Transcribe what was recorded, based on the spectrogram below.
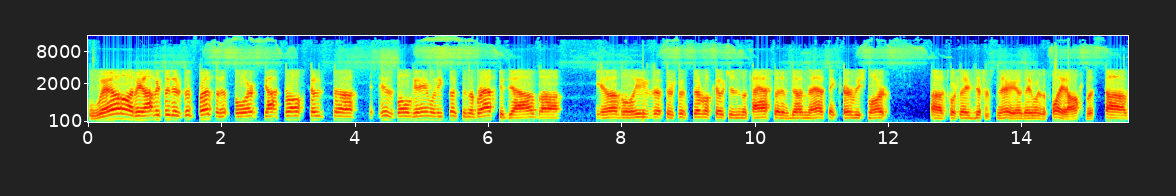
Well, I mean, obviously there's been precedent for it. Scott Frost coached uh, his bowl game when he took the Nebraska job. Uh, you know, I believe that there's been several coaches in the past that have done that. I think Kirby Smart, uh, of course, they had a different scenario. They were in the playoff, but uh,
